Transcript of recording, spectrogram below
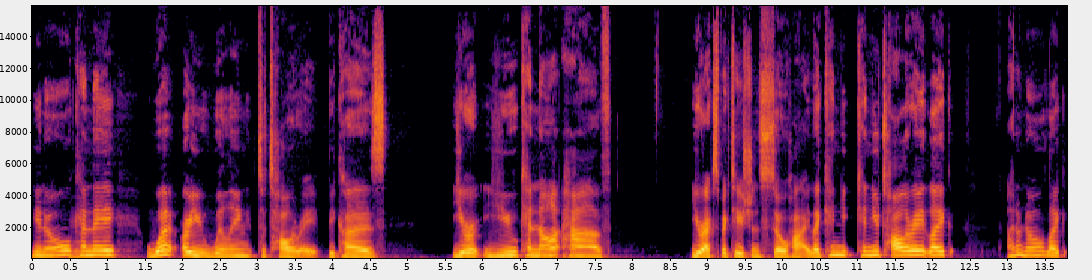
you know can they mm-hmm. what are you willing to tolerate because you're you cannot have your expectations so high like can you can you tolerate like i don't know like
